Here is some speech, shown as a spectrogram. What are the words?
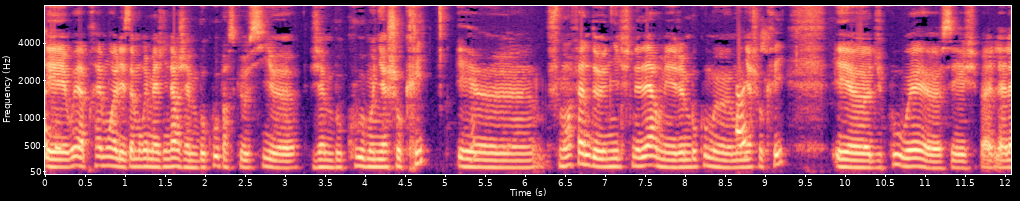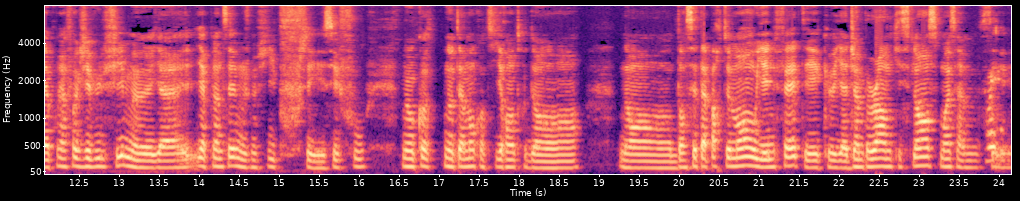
Et ouais après moi les amours imaginaires j'aime beaucoup parce que aussi euh, j'aime beaucoup Monia Chokri et euh, je suis moins fan de Neil Schneider, mais j'aime beaucoup Monia ah Chokri. Et euh, du coup, ouais, euh, c'est, je sais pas, la, première fois que j'ai vu le film, euh, il y, a, y a plein de scènes où je me suis dit, c'est, c'est fou. Donc, notamment quand il rentre dans dans dans cet appartement où il y a une fête et qu'il y a Jump Around qui se lance, moi ça me, c'est,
